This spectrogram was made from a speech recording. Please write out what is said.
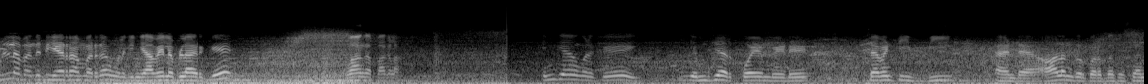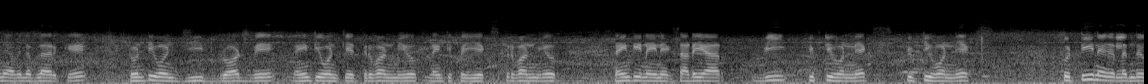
உள்ளே வந்துட்டு ஏறுற மாதிரி தான் உங்களுக்கு இங்கே அவைலபிளாக இருக்குது வாங்க பார்க்கலாம். இங்கே உங்களுக்கு MGR Koyambedu seventy B and Alandur போகிற பஸ்ஸஸ் எல்லாமே அவைலபிளாக இருக்குது twenty one G Broadway ninety one K Thiruvanmiyur ninety five X Thiruvanmiyur ninety nine X Adyar V fifty one X fifty one X இப்போ டி நகர்லேருந்து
